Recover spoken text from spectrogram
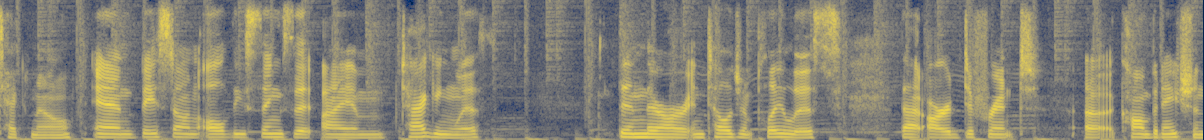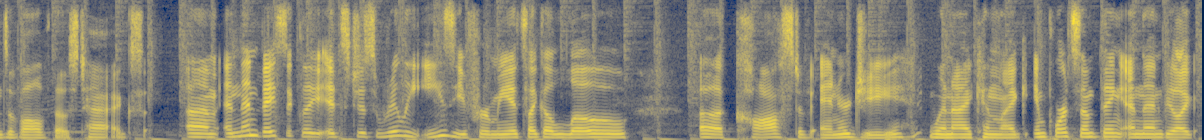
techno. And based on all these things that I am tagging with, then there are intelligent playlists that are different uh, combinations of all of those tags. Um, and then basically, it's just really easy for me. It's like a low uh, cost of energy when I can like import something and then be like,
